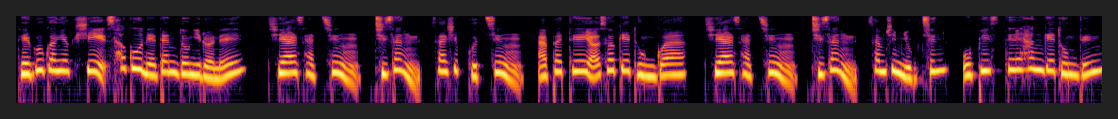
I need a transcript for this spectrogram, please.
대구광역시 서구 내단동 일원의 지하 4층, 지상 49층, 아파트 6개 동과 지하 4층, 지상 36층, 오피스텔 1개 동 등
